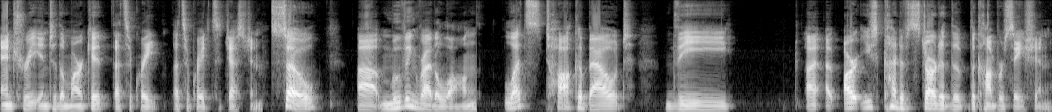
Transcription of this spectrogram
entry into the market, that's a great that's a great suggestion. So uh, moving right along, let's talk about the uh, art you kind of started the, the conversation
